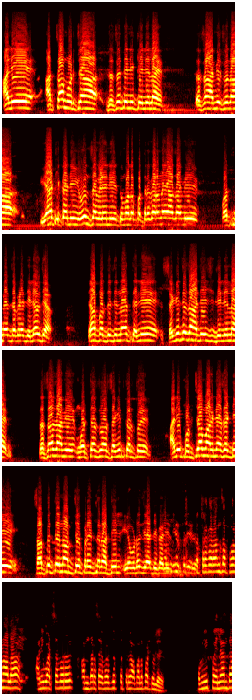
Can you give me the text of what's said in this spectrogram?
आणि आजचा मोर्चा जसं त्यांनी केलेला आहे तसं आम्ही सुद्धा या ठिकाणी येऊन सगळ्यांनी तुम्हाला पत्रकारांनाही आज आम्ही बातम्या सगळ्या दिल्या होत्या. त्या पद्धतीनं त्यांनी स्थगितीचा आदेश दिलेला आहे. तसाच आम्ही मोर्चा सुद्धा स्थगित करतोय. आणि पुढच्या मागण्यासाठी सातत्यानं आमचे प्रयत्न राहतील एवढंच या ठिकाणी. पत्रकारांचा फोन आला आणि व्हॉट्सअपवर आमदार साहेबांचं पत्र आम्हाला पाठवलंय. तर मी पहिल्यांदा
